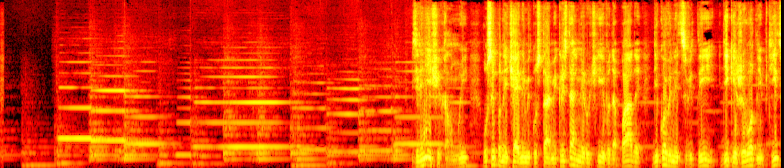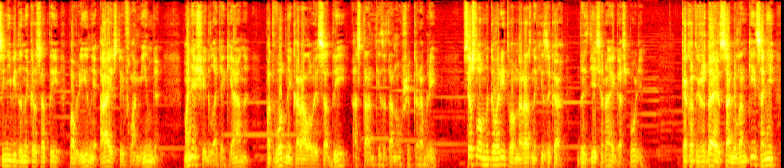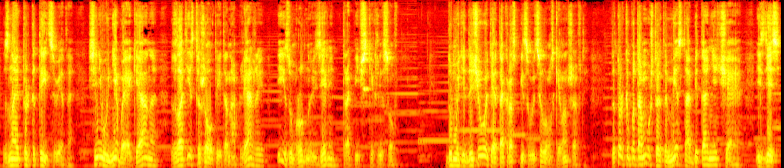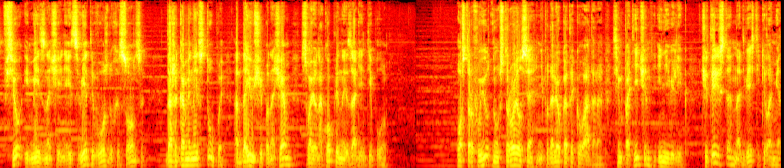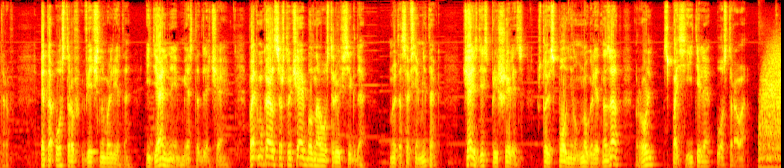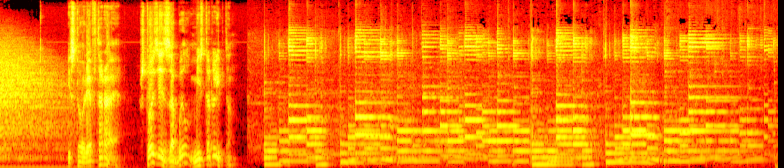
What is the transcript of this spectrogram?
Зеленеющие холмы, усыпанные чайными кустами, кристальные ручьи и водопады, диковинные цветы, дикие животные и птицы невиданной красоты, павлины, аисты и фламинго, манящая гладь океана, подводные коралловые сады, останки затонувших кораблей. Все словно говорит вам на разных языках, да здесь рай Господень. Как утверждают сами ланкийцы, они знают только три цвета – синеву неба и океана, золотисто-желтые тона пляжей и изумрудную зелень тропических лесов. Думаете, для чего это я так расписываю цейлонские ландшафты? Да только потому, что это место обитания чая, и здесь все имеет значение – и цвет, и воздух, и солнце, даже каменные ступы, отдающие по ночам свое накопленное за день тепло. Остров уютно устроился неподалеку от экватора, симпатичен и невелик – 400 на 200 километров. Это остров вечного лета – идеальное место для чая. Поэтому кажется, что чай был на острове всегда. Но это совсем не так. Чай здесь пришелец, что исполнил много лет назад роль спасителя острова. История вторая. Что здесь забыл мистер Липтон?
